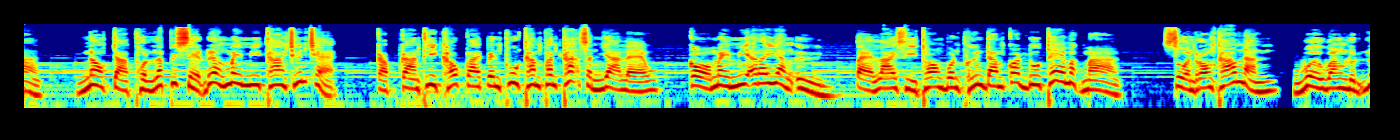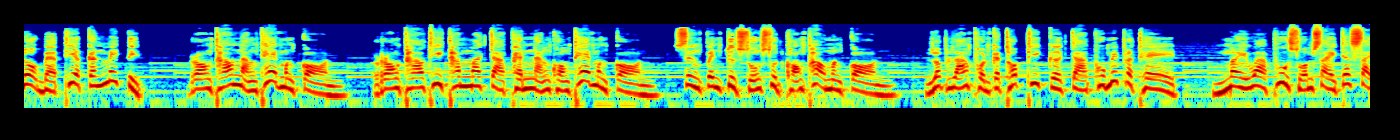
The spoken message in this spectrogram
าก นอกจากผลลัพธ์พิเศษเรื่องไม่มีทางชื้นแฉะ กับการที่เขากลายเป็นผู้ทำพันธสัญญาแล้ว ก็ไม่มีอะไรอย่างอื่น แต่ลายสีทองบนพื้นดำก็ดูเท่มากๆ ส่วนรองเท้านั้นเวอร์วังหลุดโลกแบบเทียบกันไม่ติด รองเท้าหนังเทพมังกร รองเท้าที่ทำมาจากแผ่นหนังของเทพมังกร ซึ่งเป็นจุดสูงสุดของเผ่ามังกร ลบล้างผลกระทบที่เกิดจากภูมิประเทศ ไม่ว่าผู้สวมใส่จะใส่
